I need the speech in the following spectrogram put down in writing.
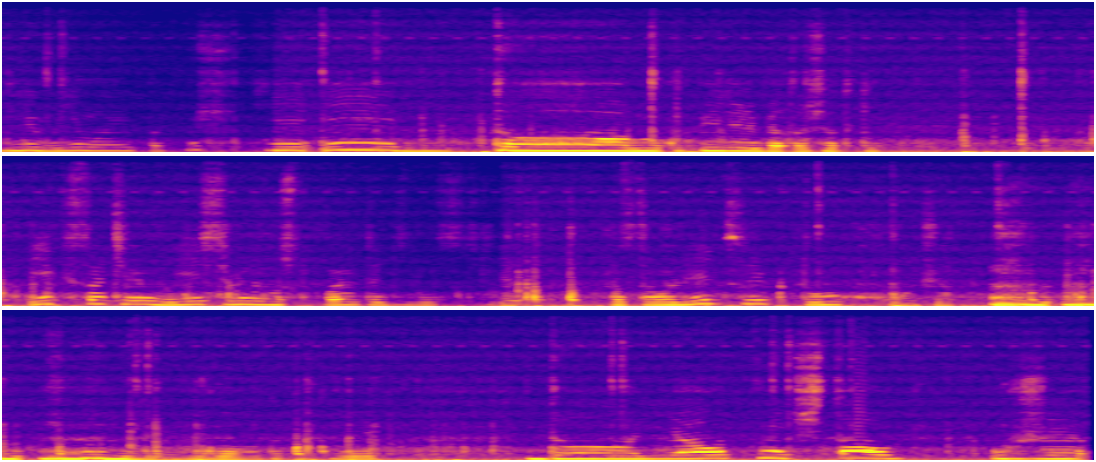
любимые подписчики. И да, мы купили, ребята, все-таки. И, кстати, мне сегодня наступает 11 лет. Поздравляйте, кто хочет. Да, я вот мечтал уже,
